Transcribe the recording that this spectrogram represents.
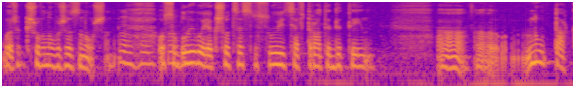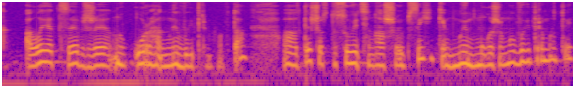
якщо воно вже зношене. угу, Особливо, якщо це стосується втрати дитини. А, а, ну так, але це вже ну, орган не витримав. Так? А те, що стосується нашої психіки, ми можемо витримати,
